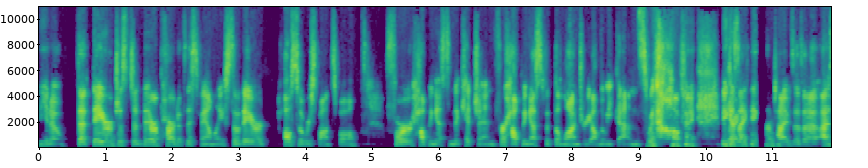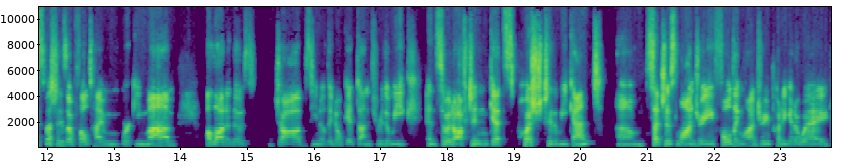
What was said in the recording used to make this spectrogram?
you know, that they are just, a, they're a part of this family. So they are also responsible for helping us in the kitchen, for helping us with the laundry on the weekends, with helping because right. I think sometimes as a especially as a full-time working mom, a lot of those jobs, you know, they don't get done through the week. And so it often gets pushed to the weekend. Um, such as laundry, folding laundry, putting it away.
